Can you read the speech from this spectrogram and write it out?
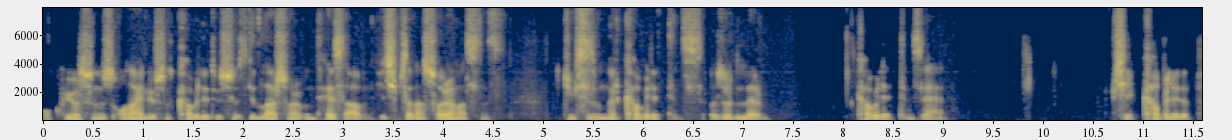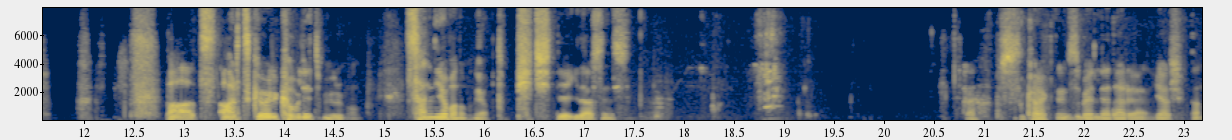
Okuyorsunuz, onaylıyorsunuz, kabul ediyorsunuz. Yıllar sonra bunun hesabını hiç kimseden soramazsınız. Çünkü siz bunları kabul ettiniz. Özür dilerim. Kabul ettiniz yani. Bir şey kabul edip Pat, artık öyle kabul etmiyorum ama. Sen niye bana bunu yaptın? Piç diye giderseniz. Eh, Bu sizin karakterinizi belli eder yani gerçekten.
